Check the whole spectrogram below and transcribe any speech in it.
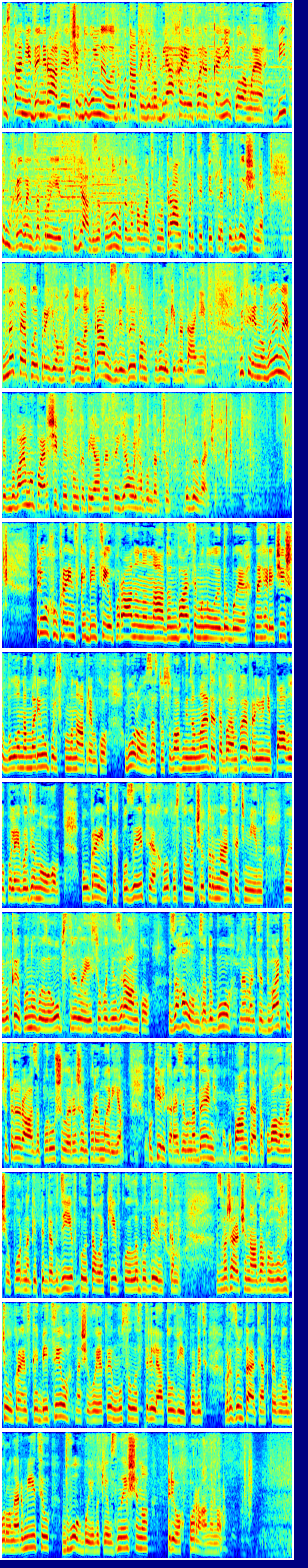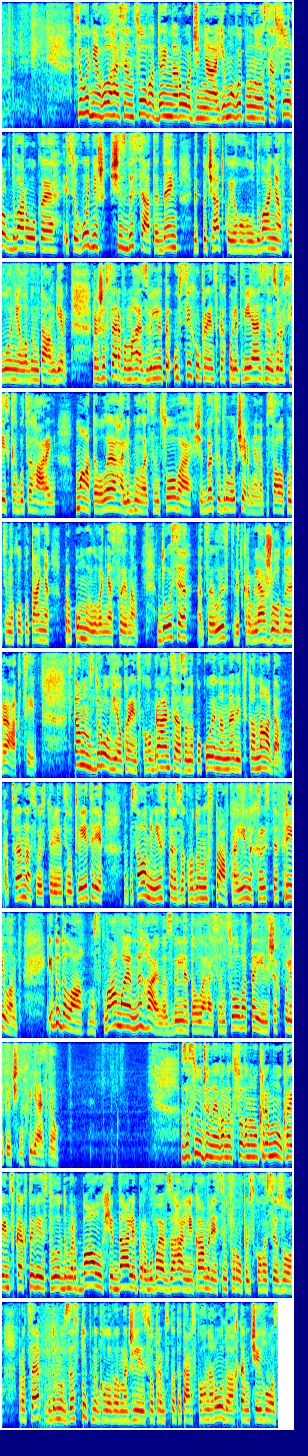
Останній день ради чи вдовольнили депутати євробляхарів перед канікулами? 8 гривень за проїзд. Як зекономити на громадському транспорті після підвищення? Нетеплий прийом. Дональд Трамп з візитом по Великій Британії. В ефірі новини підбиваємо перші підсумки п'ятниці. Я Ольга Бондарчук. Добрий вечір. Трьох українських бійців поранено на Донбасі минулої доби. Найгарячіше було на Маріупольському напрямку. Ворог застосував міномети та БМП в районі Павлополя і Водяного. По українських позиціях випустили 14 мін. Бойовики поновили обстріли і сьогодні зранку. Загалом за добу найманці 24 рази порушили режим перемир'я. По кілька разів на день окупанти атакували наші опорники під Авдіївкою, Талаківкою, Лебединським. Зважаючи на загрозу життю українських бійців, наші вояки мусили стріляти у відповідь. В результаті активної оборони армійців двох бойовиків знищено, трьох поранено. Сьогодні в Олега Сенцова день народження. Йому виповнилося 42 роки. І сьогодні ж 60-й день від початку його голодування в колонії Лабентангі. Режисер вимагає звільнити усіх українських політв'язнів з російських буцегарень. Мати Олега Людмила Сенцова ще 22 червня написала Путіну клопотання про помилування сина. Досі на цей лист від Кремля жодної реакції. Станом здоров'я українського бранця занепокоєна навіть Канада. Про це на своїй сторінці у Твіттері написала міністр закордонних справ країни Христя Фріланд і додала, Москва має негайно звільнити Олега Сенцова та інших політичних в'язнів. Засуджений в анексованому Криму український активіст Володимир Балух і далі перебуває в загальній камері Сімферопольського СІЗО. Про це повідомив заступник голови меджлісу кримсько-татарського народу Ахтем Чийгоз.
